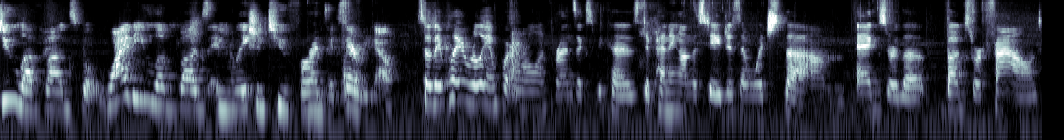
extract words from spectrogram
do love bugs, but why do you love bugs in relation to forensics? There we go. So they play a really important role in forensics because depending on the stages in which the um, eggs or the bugs were found,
